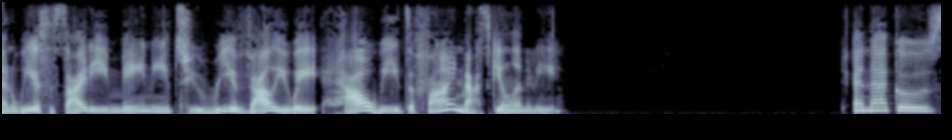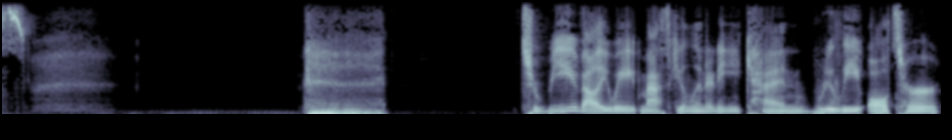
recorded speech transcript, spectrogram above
And we as society may need to reevaluate how we define masculinity. And that goes to reevaluate masculinity can really alter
